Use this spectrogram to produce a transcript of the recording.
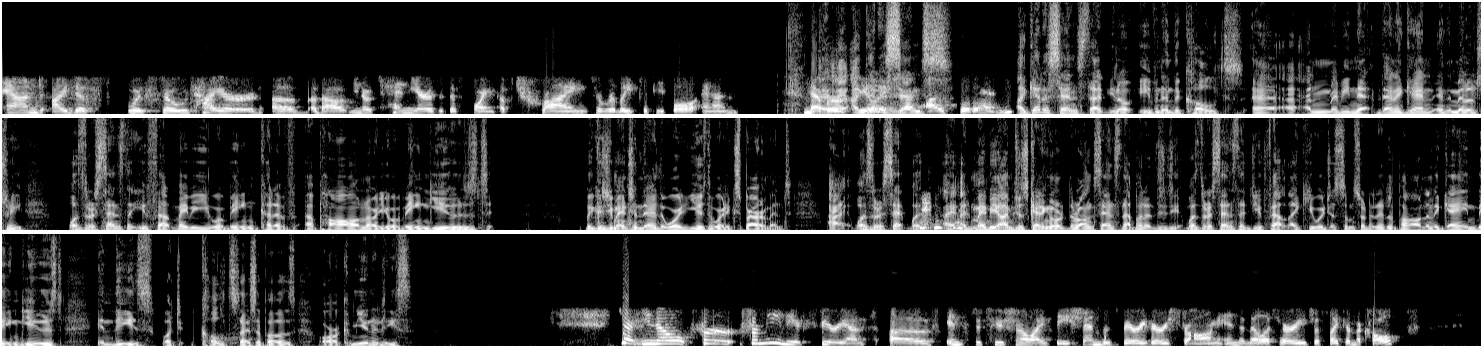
And I just was so tired of about, you know, 10 years at this point of trying to relate to people and never I- I- I get a sense- I fit in. I get a sense that you know, even in the cult, uh, and maybe ne- then again in the military, was there a sense that you felt maybe you were being kind of a pawn or you were being used? Because you mentioned there the word, used the word experiment. Uh, was there a set? Maybe I'm just getting the wrong sense of that. But you, was there a sense that you felt like you were just some sort of little pawn in a game being used in these what cults, I suppose, or communities? Yeah, you know, for for me, the experience of institutionalization was very, very strong in the military, just like in the cults.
